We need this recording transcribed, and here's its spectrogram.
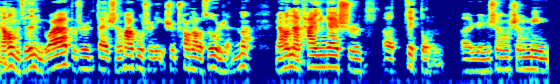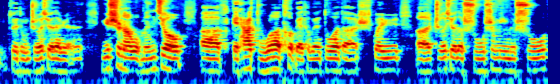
然后我们觉得女娲不是在神话故事里是创造了所有人嘛，然后呢，他应该是呃最懂呃人生、生命、最懂哲学的人。于是呢，我们就呃给他读了特别特别多的关于呃哲学的书、生命的书，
